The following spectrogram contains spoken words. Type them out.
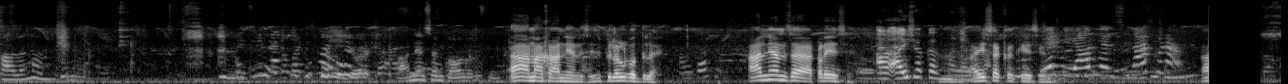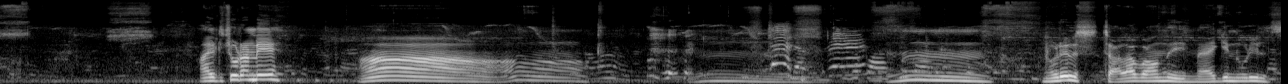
కావాలని అంత నాకు ఆనియన్స్ వేసి పిల్లలకి వద్దులే. ఆనియన్స్ అక్కడ వేసి. ఐస్ అక్కకి వేసి ఇటు చూడండి. నూడిల్స్ చాలా బాగుంది. Maggi noodles.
